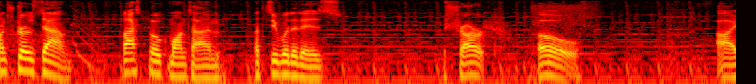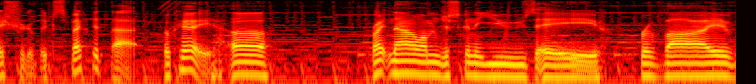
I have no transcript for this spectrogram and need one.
Punch grows down. Last Pokemon time. Let's see what it is. Sharp. Oh. I should have expected that. Okay. Uh. Right now, I'm just going to use a revive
